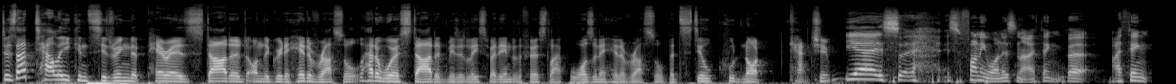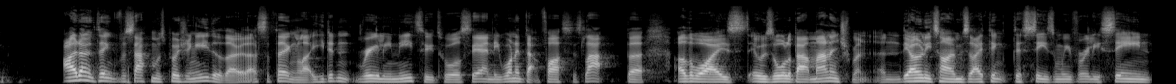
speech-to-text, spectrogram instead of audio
Does that tally considering that Perez started on the grid ahead of Russell, had a worse start admittedly, so by the end of the first lap wasn't ahead of Russell, but still could not catch him? Yeah, it's uh, it's a funny one, isn't it? I think that I think I don't think Verstappen was pushing either, though. That's the thing. Like he didn't really need to towards the end. He wanted that fastest lap, but otherwise it was all about management. And the only times I think this season we've really seen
